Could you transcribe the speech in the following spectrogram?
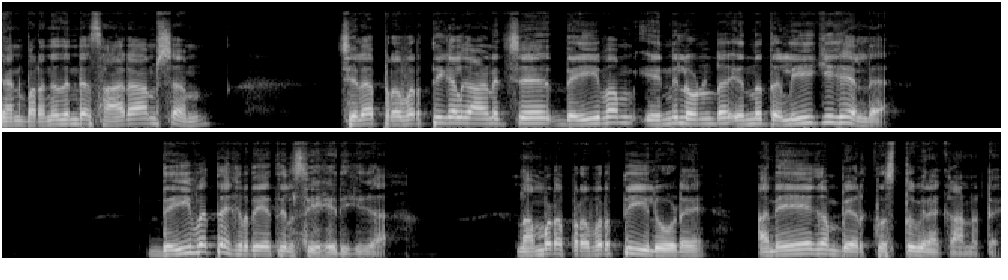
ഞാൻ പറഞ്ഞതിന്റെ സാരാംശം ചില പ്രവൃത്തികൾ കാണിച്ച് ദൈവം എന്നിലുണ്ട് എന്ന് തെളിയിക്കുകയല്ല. ദൈവത്തെ ഹൃദയത്തിൽ സ്വീകരിക്കുക. നമ്മുടെ പ്രവൃത്തിയിലൂടെ അനേകം പേർ ക്രിസ്തുവിനെ കാണട്ടെ.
